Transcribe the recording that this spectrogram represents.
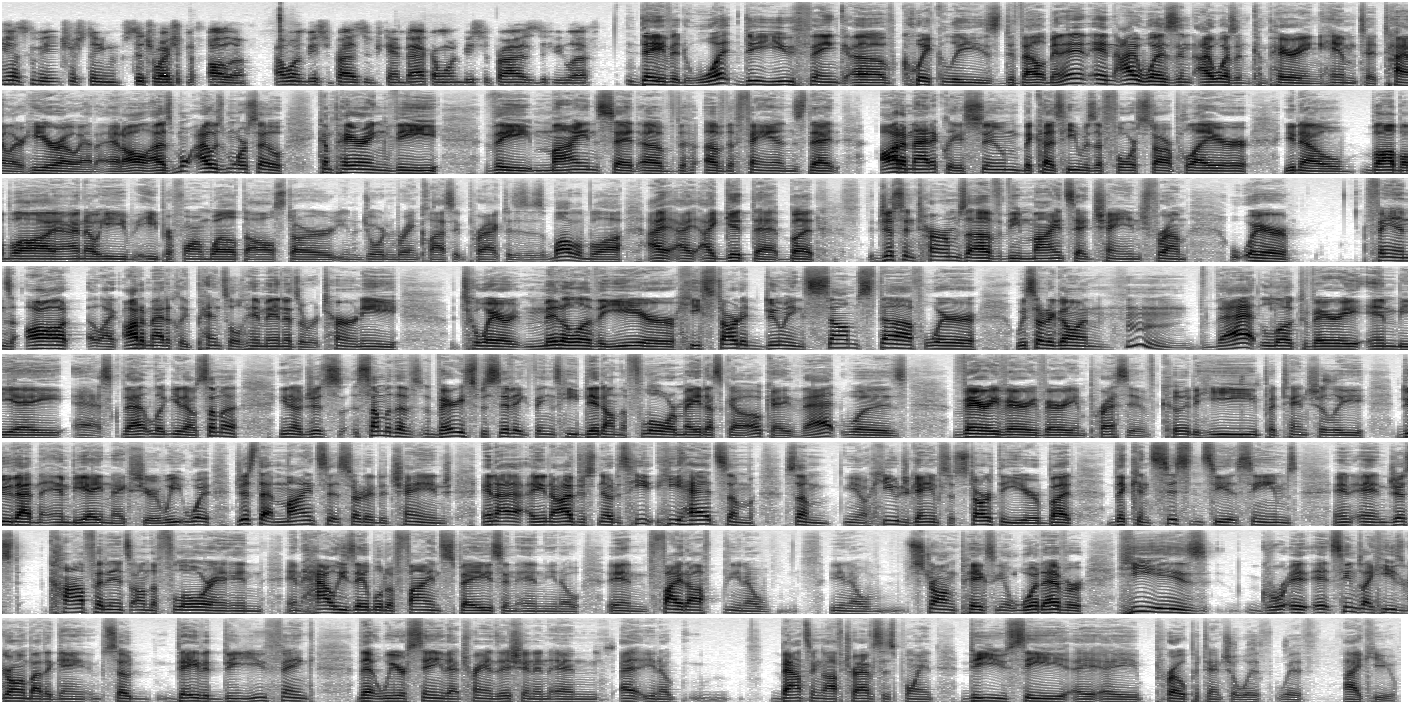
yeah, it's gonna be an interesting situation to follow. I wouldn't be surprised if he came back. I wouldn't be surprised if he left. David, what do you think of Quickley's development? And, and I wasn't I wasn't comparing him to Tyler Herro at, at all. I was more I was more so comparing the the mindset of the of the fans that automatically assume because he was a four star player, you know, blah blah blah. I know he he performed well at the All Star, you know, Jordan Brand Classic practices, blah blah blah. I, I I get that, but just in terms of the mindset change from where fans all like automatically penciled him in as a returnee to where middle of the year he started doing some stuff where we started going, hmm, that looked very NBA esque. That look, you know, some of you know just some of the very specific things he did on the floor made us go, okay, that was very, very, very impressive. Could he potentially do that in the NBA next year? We, we, just that mindset started to change, and I, you know, I've just noticed he he had some some you know huge games to start the year, but the consistency it seems, and and just confidence on the floor and, and, and how he's able to find space and, and you know and fight off you know you know strong picks you know whatever he is it seems like he's growing by the game so david do you think that we are seeing that transition and and uh, you know bouncing off Travis's point, do you see a, a pro potential with with IQ?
